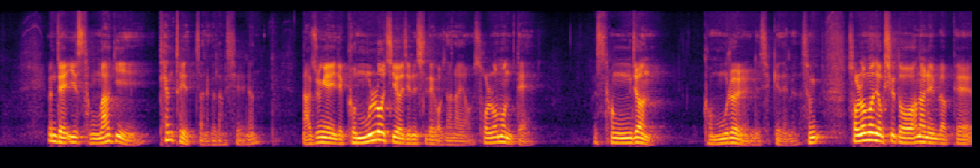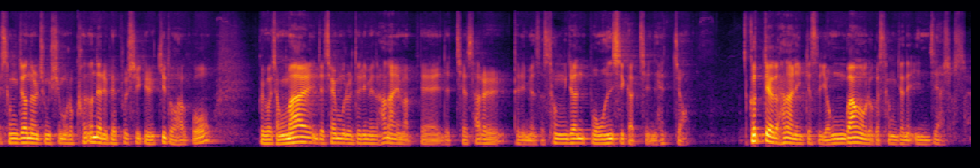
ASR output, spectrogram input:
그런데 이 성막이 텐트였잖아요. 그 당시에는. 나중에 이제 건물로 지어지는 시대가 오잖아요. 솔로몬 때 성전, 건물을 짓게 됩니다. 성, 솔로몬 역시도 하나님 앞에 성전을 중심으로 큰 은혜를 베푸시길 기도하고 그리고 정말 이제 제물을 드리면서 하나님 앞에 이제 제사를 드리면서 성전 봉헌식 같이 했죠. 그때도 하나님께서 영광으로 그 성전에 임재하셨어요.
